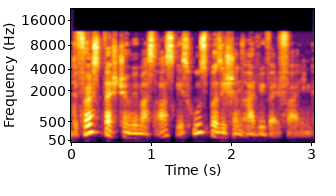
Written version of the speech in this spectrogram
The first question we must ask is whose position are we verifying?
